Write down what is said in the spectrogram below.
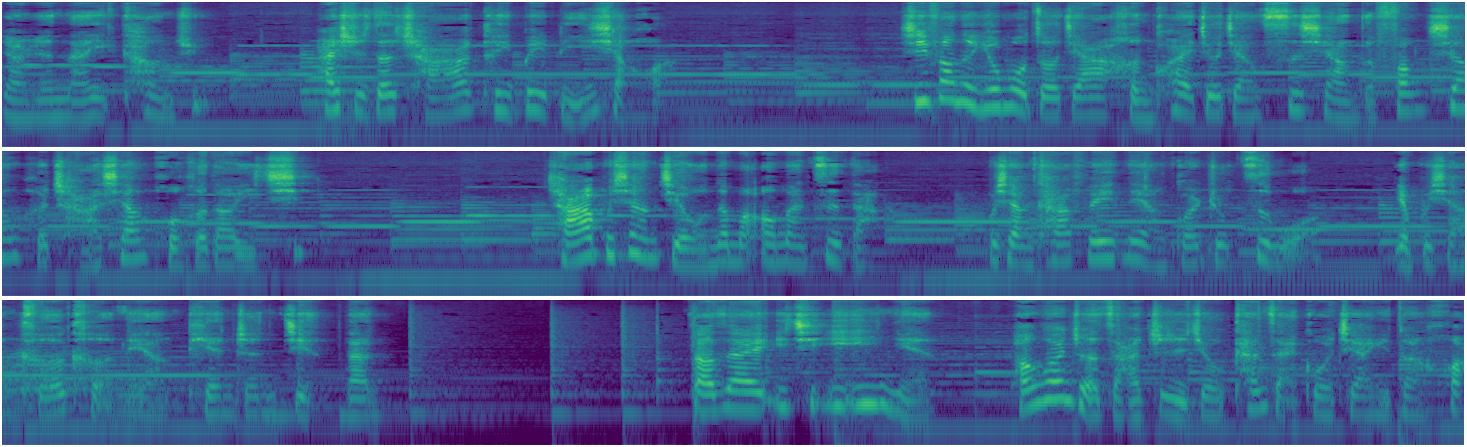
让人难以抗拒，还使得茶可以被理想化。西方的幽默作家很快就将思想的芳香和茶香混合到一起。茶不像酒那么傲慢自大，不像咖啡那样关注自我，也不像可可那样天真简单。早在1711年，《旁观者》杂志就刊载过这样一段话。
